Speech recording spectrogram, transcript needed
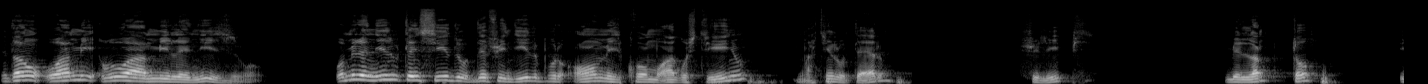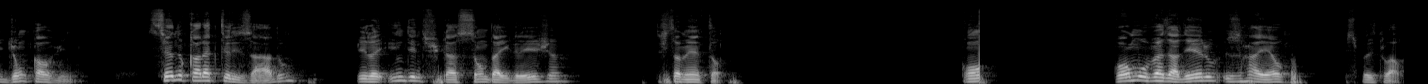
então o, ami, o amilenismo, o amilenismo tem sido defendido por homens como Agostinho, Martim Lutero, Filipe, Melanchthon e John Calvin, sendo caracterizado pela identificação da Igreja Testamento com como o verdadeiro Israel espiritual.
